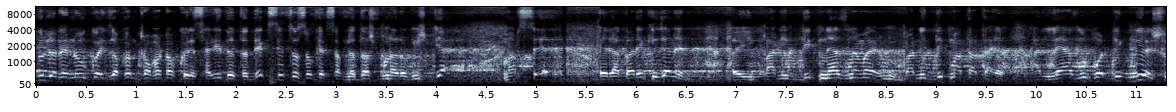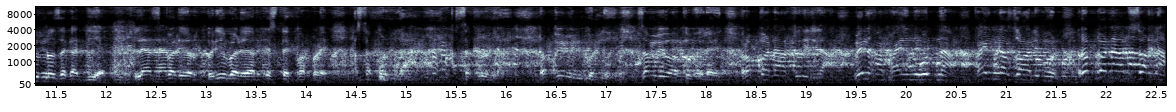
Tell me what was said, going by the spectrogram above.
এই পুটিগুলোরে নৌকোয় যখন টপাটপ করে ছাড়িয়ে দিত, দেখছি তো চোখের সামনে দশ পনেরো বিশটা মারছে। এরা করে কি জানেন? ওই পানির দিক ন্যাজ নামায় পানির দিক মাথা তাই আর ল্যাজ উপর দিক দিয়ে শূন্য জায়গা দিয়ে ল্যাজ বাড়ি আর ঘুরি বাড়ি আর ইস্তেক পার করে। আস্তা করলা আস্তা করলা রব্বি মিন করলি বেলাই রব্বানা আখরিজনা মিনহা ফাইন উদনা জালিমুন, রব্বানা আবসারনা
